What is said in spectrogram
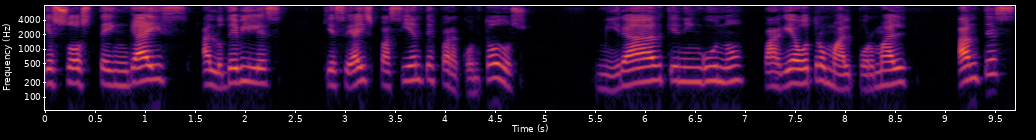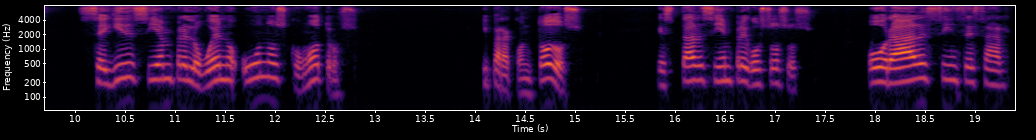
que sostengáis a los débiles, que seáis pacientes para con todos. Mirad que ninguno pague a otro mal por mal. Antes, seguid siempre lo bueno unos con otros y para con todos. Estad siempre gozosos, orad sin cesar,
